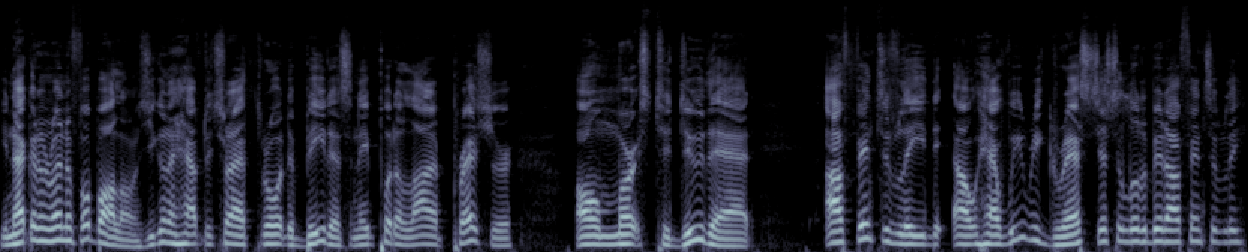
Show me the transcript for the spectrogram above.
you're not going to run the football on us. You're going to have to try to throw it to beat us." And they put a lot of pressure on Mertz to do that. Offensively, uh, have we regressed just a little bit offensively?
